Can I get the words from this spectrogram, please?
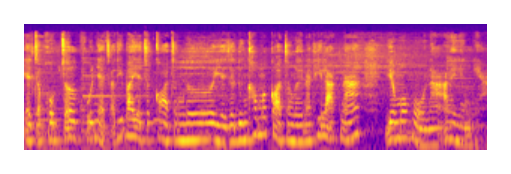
อยากจะพบเจอคุณอยากจะอธิบายอยากจะกอดจังเลย อยากจะดึงเข้ามากอดจังเลยนะที่รักนะอย่าโมโหนะ อะไรอย่างเงี้ย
